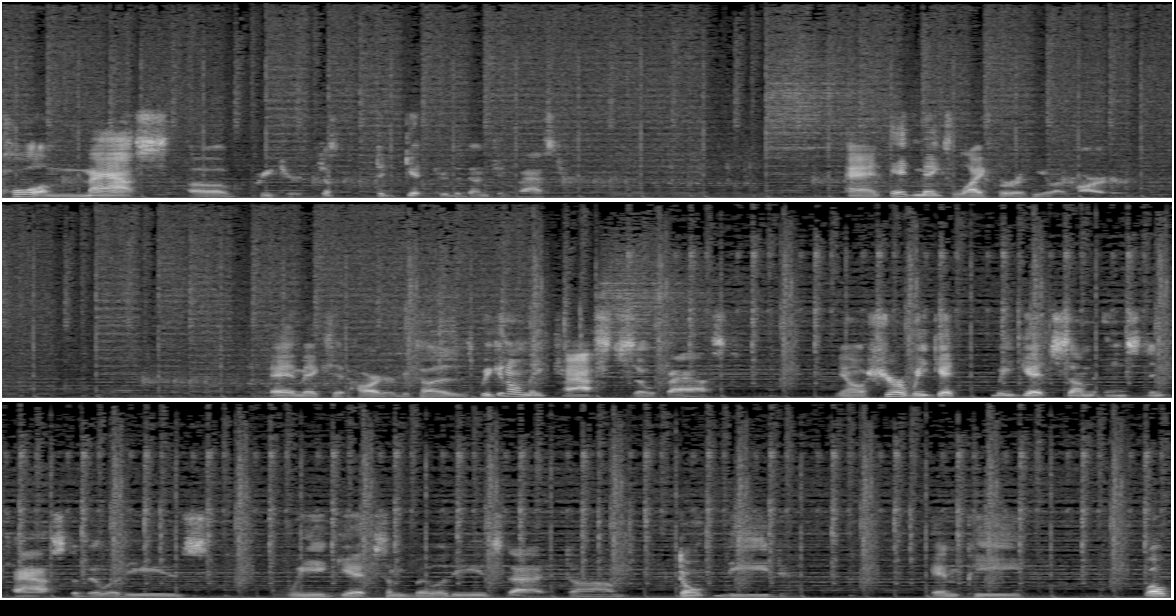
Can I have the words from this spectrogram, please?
pull a mass of creatures just to get through the dungeon faster. And it makes life for a healer harder. It makes it harder because we can only cast so fast you know, sure we get we get some instant cast abilities. We get some abilities that um, don't need MP. Well,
